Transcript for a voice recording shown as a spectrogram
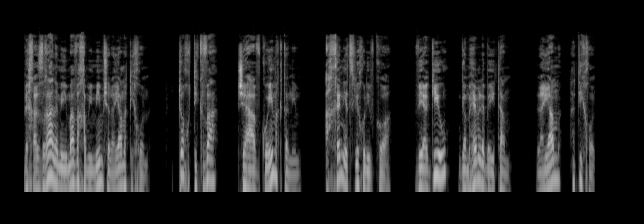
וחזרה למימיו החמימים של הים התיכון, תוך תקווה שהאבקועים הקטנים אכן יצליחו לבקוע, ויגיעו גם הם לביתם, לים התיכון.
